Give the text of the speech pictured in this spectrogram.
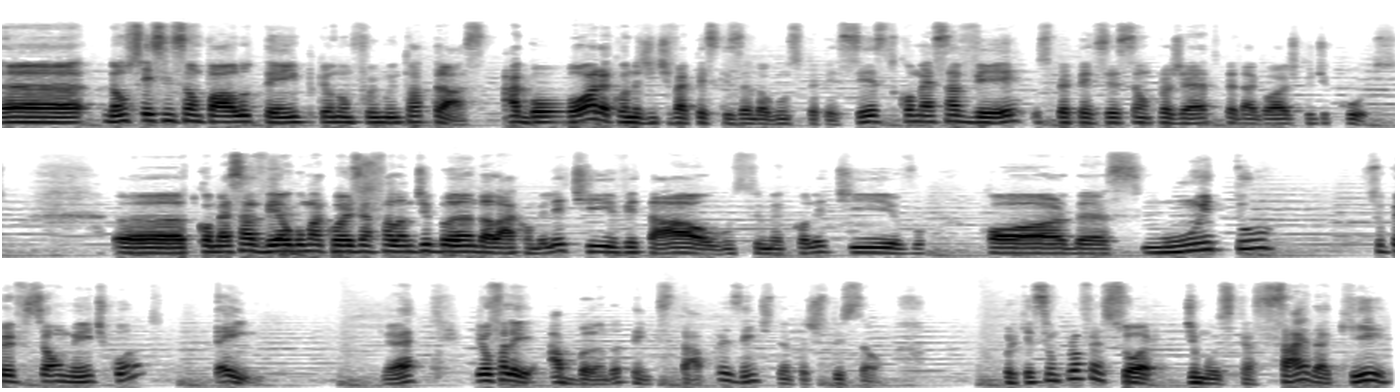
Uh, não sei se em São Paulo tem, porque eu não fui muito atrás. Agora, quando a gente vai pesquisando alguns PPCs, tu começa a ver, os PPCs são um projeto pedagógico de curso uh, começa a ver alguma coisa falando de banda lá, como eletiva e tal, um instrumento coletivo, cordas, muito superficialmente quanto tem, né? Eu falei, a banda tem que estar presente dentro da instituição. Porque se um professor de música sai daqui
